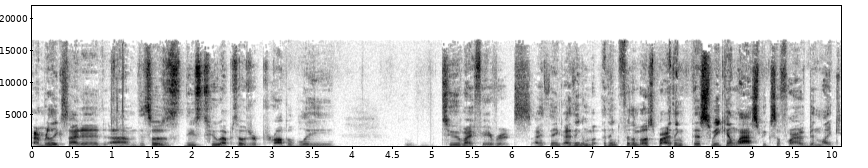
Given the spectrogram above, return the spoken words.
I'm really excited. Um, this was these two episodes are probably two of my favorites. I think. I think. I think for the most part, I think this week and last week so far have been like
